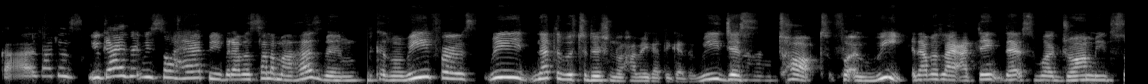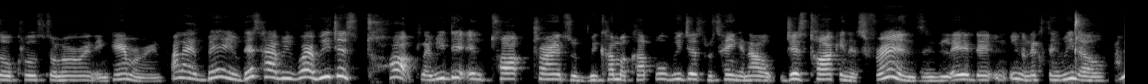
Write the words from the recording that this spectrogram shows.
gosh i just you guys make me so happy. But I was telling my husband because when we first we nothing was traditional how we got together. We just mm-hmm. talked for a week, and I was like, I think that's what drew me so close to Lauren and Cameron. I like, babe, that's how we were. We just talked. Like we didn't talk trying to become a couple. We just was hanging out, just talking as friends. And later, you know, next thing we know, I'm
